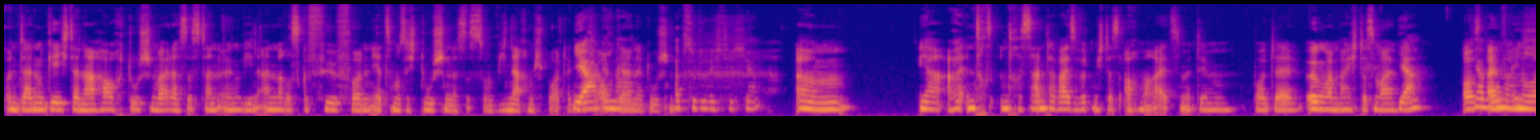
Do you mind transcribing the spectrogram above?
Und dann gehe ich danach auch duschen, weil das ist dann irgendwie ein anderes Gefühl von, jetzt muss ich duschen. Das ist so wie nach dem Sport, da gehe Ja, ich auch genau. gerne duschen. Absolut richtig, ja. Ähm, ja, aber inter interessanterweise wird mich das auch mal reizen mit dem Bordell. Irgendwann mache ich das mal. Ja. Aus, Ja, einfach nur,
